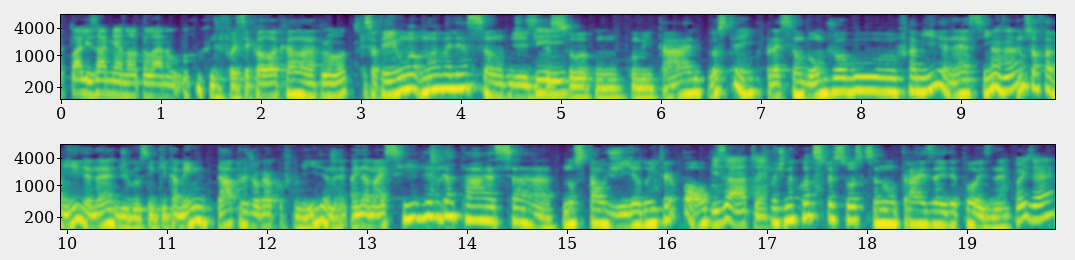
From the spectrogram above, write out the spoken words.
atualizar minha nota lá no. Depois você coloca lá. Pronto. Porque só tem uma, uma avaliação de, de pessoa com comentário. Gostei. Parece ser um bom jogo família, né? Assim, Aham. não só família, né? Digo assim, que também dá pra jogar com a família, né? Ainda mais se resgatar essa nostalgia do Interpol. Exato, é. Imagina quantas pessoas que você não traz aí depois, né? Pois é.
